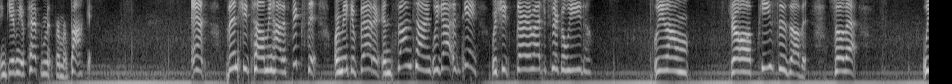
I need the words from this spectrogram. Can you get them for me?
and give me a peppermint from her pocket. And then she'd tell me how to fix it or make it better. And sometimes we got this game where she'd start a magic circle, we'd we'd um draw pieces of it so that we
